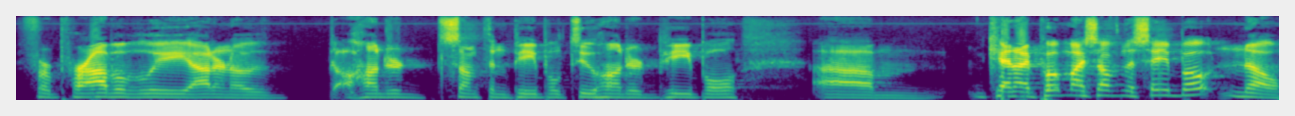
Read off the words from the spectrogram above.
for probably, I don't know, 100 something people, 200 people. Um, can I put myself in the same boat? No.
